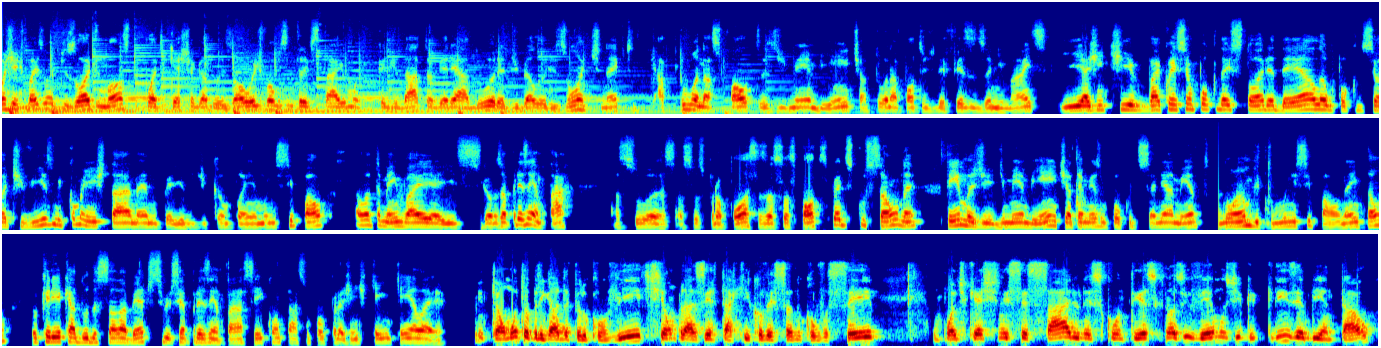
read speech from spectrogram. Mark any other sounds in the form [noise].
Bom, gente, mais um episódio nosso do podcast H2O. Hoje vamos entrevistar uma candidata vereadora de Belo Horizonte, né, que atua nas pautas de meio ambiente, atua na pauta de defesa dos animais. E a gente vai conhecer um pouco da história dela, um pouco do seu ativismo e como a gente está né, no período de campanha municipal, ela também vai aí, digamos, apresentar as suas, as suas propostas, as suas pautas para discussão, né, temas de, de meio ambiente, até mesmo um pouco de saneamento no âmbito municipal, né. Então, eu queria que a Duda Salabete se, se apresentasse e contasse um pouco para a gente quem, quem ela é. Então, muito obrigada pelo convite. É um prazer estar aqui conversando com você. Um podcast necessário nesse contexto que nós vivemos de crise ambiental.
